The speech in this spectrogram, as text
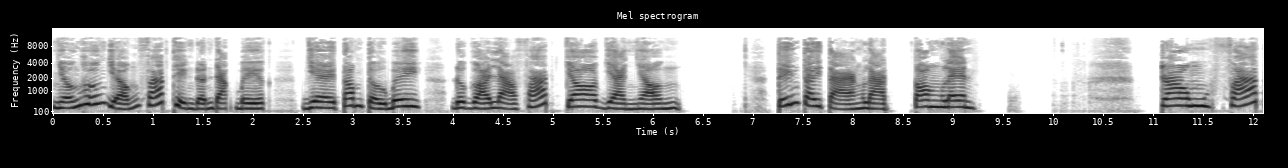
những hướng dẫn pháp thiền định đặc biệt về tâm từ bi, được gọi là pháp cho và nhận. Tiếng Tây Tạng là Tonlen. Trong pháp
